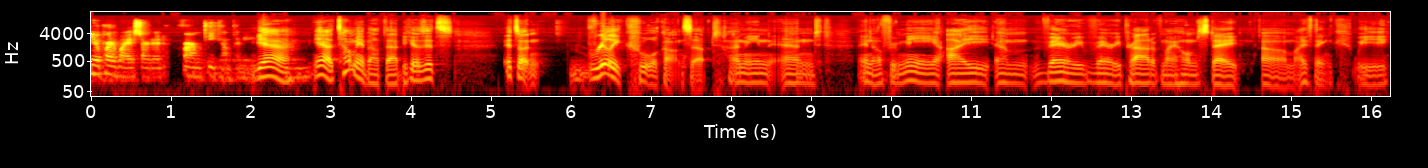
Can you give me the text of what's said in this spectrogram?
you know part of why I started Farm Tea Company. Yeah, Um, yeah. Tell me about that because it's it's a really cool concept. I mean, and you know, for me, I am very, very proud of my home state. Um, I think we,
